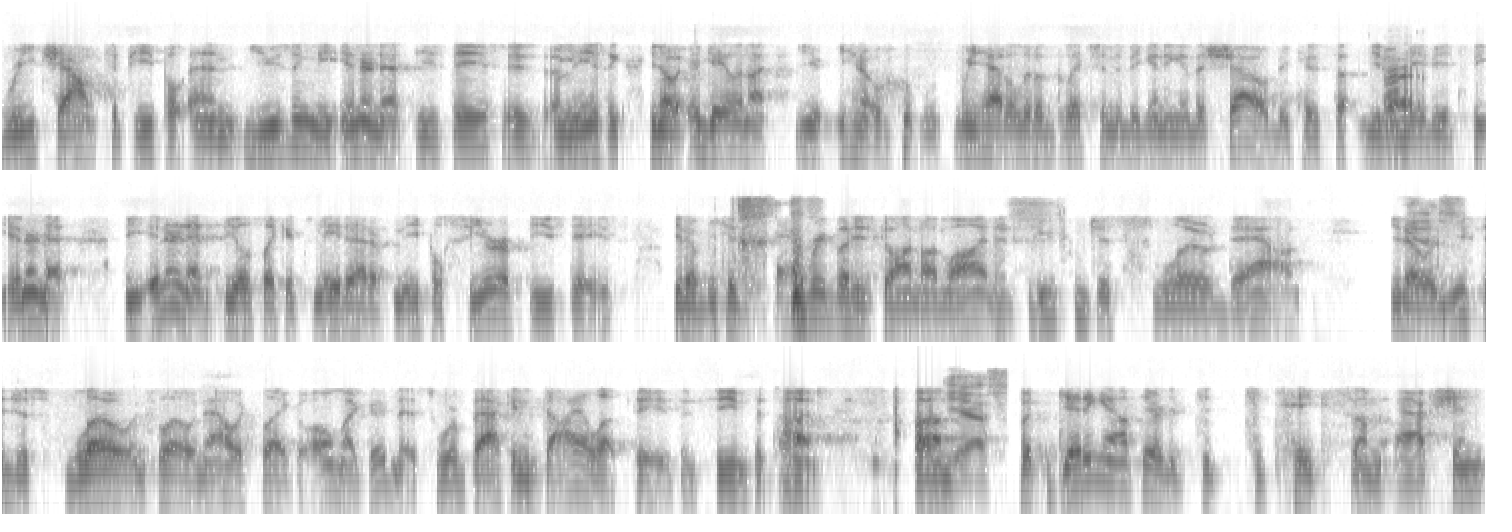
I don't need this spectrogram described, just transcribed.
reach out to people, and using the internet these days is amazing. You know, Galen and I, you, you know, we had a little glitch in the beginning of the show because uh, you know right. maybe it's the internet. The internet feels like it's made out of maple syrup these days. You know, because everybody's gone online and things have just slowed down. You know, it used to just flow and flow. Now it's like, oh my goodness, we're back in dial-up days. It seems at times. Um, yes. But getting out there to, to, to take some action,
